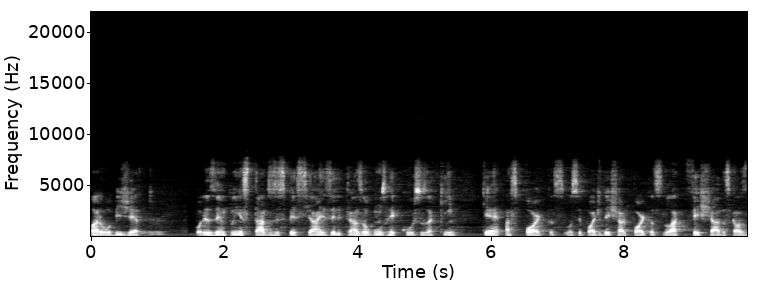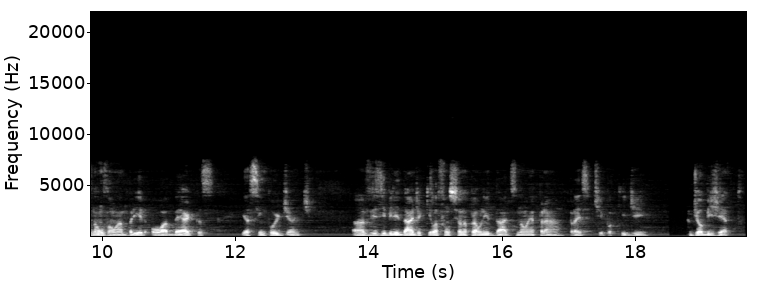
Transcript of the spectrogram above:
para o objeto. Por exemplo, em estados especiais ele traz alguns recursos aqui, que é as portas. Você pode deixar portas lá fechadas, que elas não vão abrir, ou abertas, e assim por diante. A visibilidade aqui ela funciona para unidades, não é para esse tipo aqui de, de objeto.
